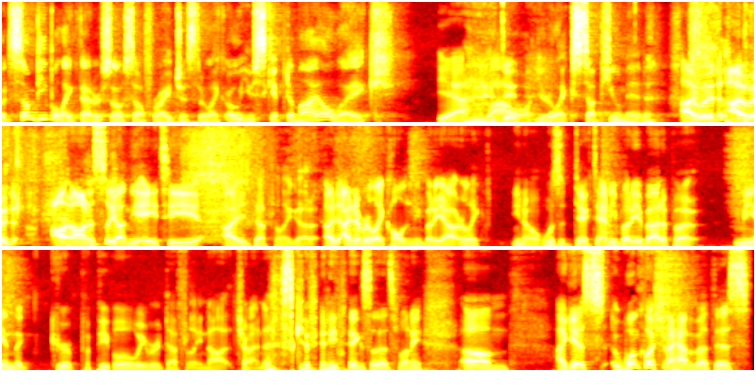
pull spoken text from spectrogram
but some people like that are so self righteous. They're like, oh, you skipped a mile, like. Yeah, Wow, dude. you're like subhuman. I would, I would, honestly, on the AT, I definitely got it. I, I never like called anybody out or like, you know, was a dick to anybody about it, but me and the group of people, we were definitely not trying to skip anything. So that's funny. Um, I guess one question I have about this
